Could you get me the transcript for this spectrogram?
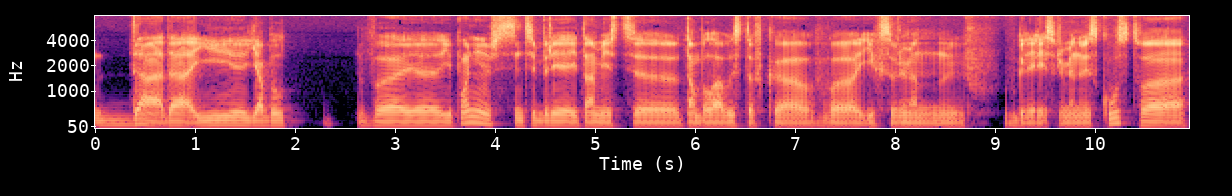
Да, да. И я был в э, Японии в сентябре, и там есть, э, там была выставка в их современной, в галерее современного искусства,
